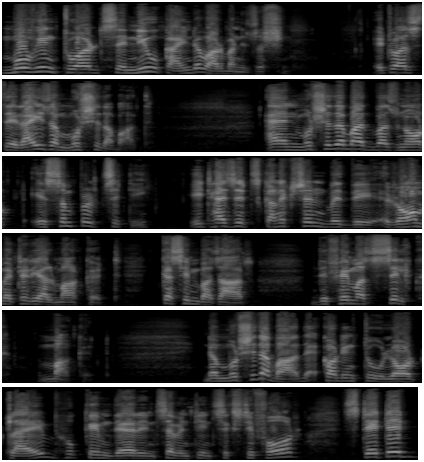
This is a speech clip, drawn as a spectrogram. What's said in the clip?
moving towards a new kind of urbanization. It was the rise of Murshidabad. And Murshidabad was not a simple city. It has its connection with the raw material market, Kasim Bazar, the famous silk market. Now, Murshidabad, according to Lord Clive, who came there in 1764, stated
